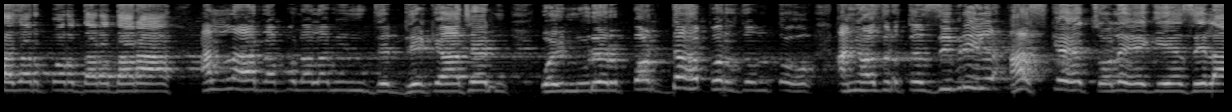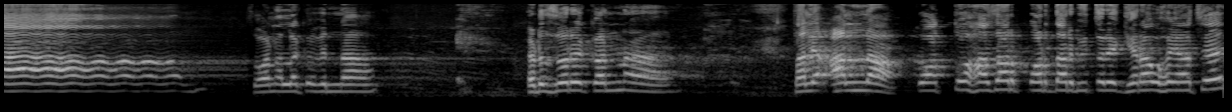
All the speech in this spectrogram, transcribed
হাজার পর্দার দ্বারা আল্লাহ রাবুল আলমিন যে ঢেকে আছেন, ওই নূরের পর্দা পর্যন্ত আমি হজরত জিবরিল আজকে চলে গিয়েছিলাম। সোহান আল্লাহ কবেন না। একটু জোরে কান্না তাহলে আল্লাহ কত হাজার পর্দার ভিতরে ঘেরাও হয়ে আছেন?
